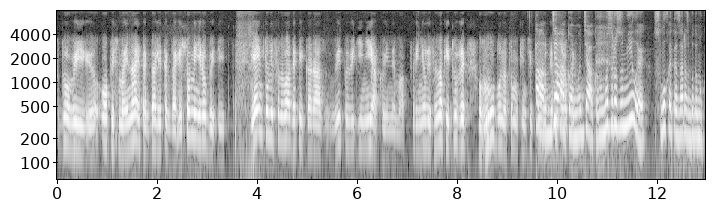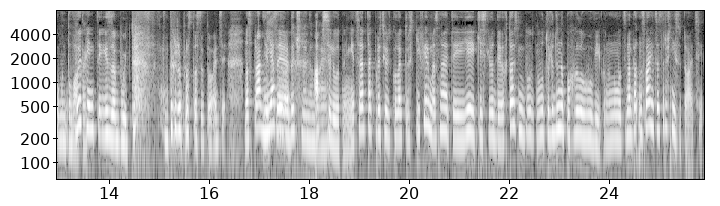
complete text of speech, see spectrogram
судовий е, опис майна і так далі. і так далі. Що мені робити? Я їм телефонував декілька разів, відповіді ніякої нема. Прийняли дзвінок і дуже грубо на тому кінці Так, дякуємо, дякуємо. Ми зрозуміли. Слухайте, зараз будемо коментувати. Викиньте і забудьте. Дуже проста ситуація. Насправді Ніякої це юридичної немає. абсолютно ні. Це так працюють колекторські фірми. Знаєте, є якісь люди. Хтось ну, от людина похилого віку. Ну це насправді це страшні ситуації.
